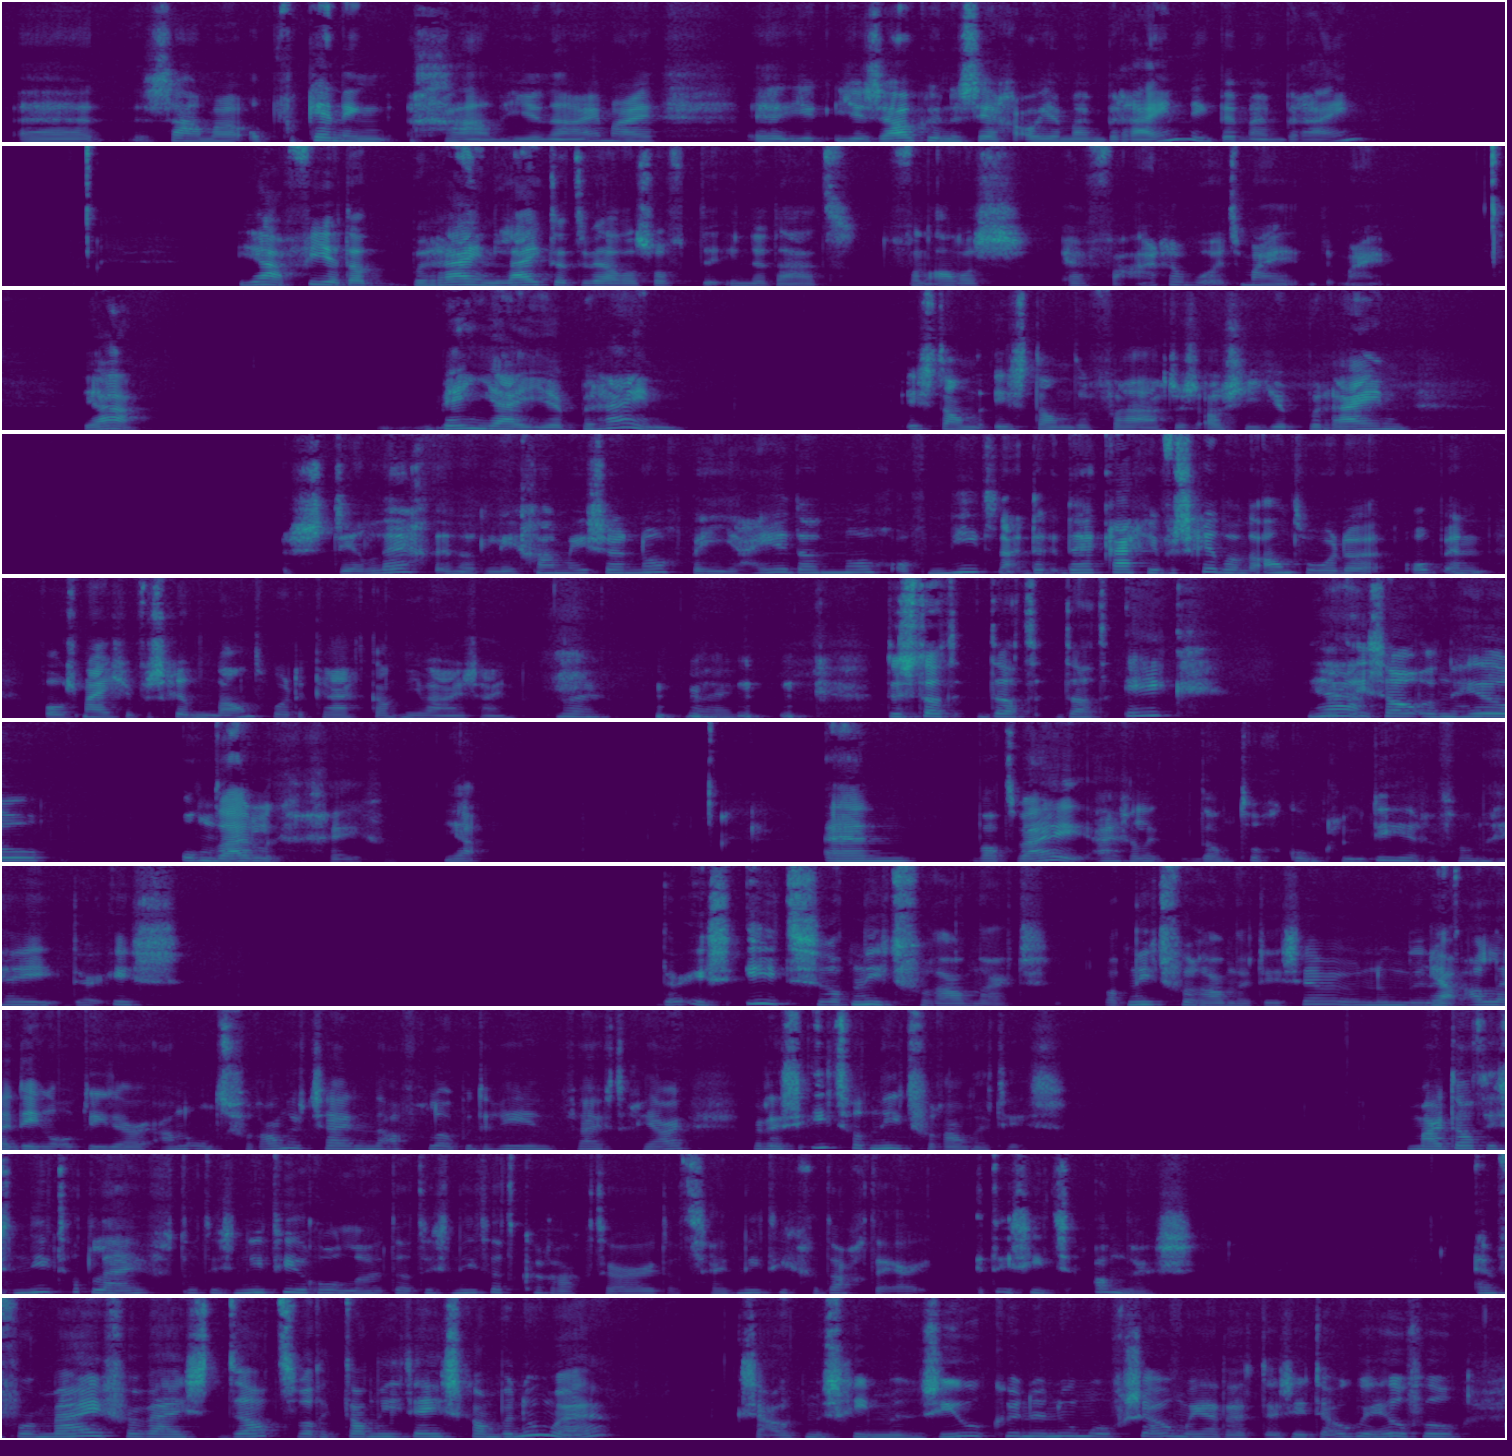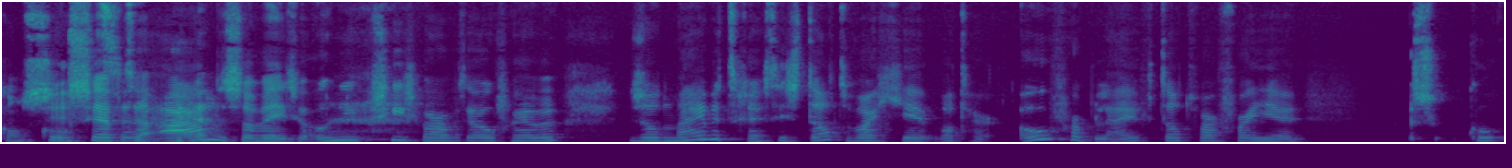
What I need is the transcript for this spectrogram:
eh, samen op verkenning gaan hiernaar. Maar eh, je, je zou kunnen zeggen, oh ja, mijn brein, ik ben mijn brein. Ja, via dat brein lijkt het wel alsof er inderdaad van alles ervaren wordt. Maar, maar ja, ben jij je brein? Is dan, is dan de vraag. Dus als je je brein stillegt en het lichaam is er nog, ben jij er dan nog of niet? Nou, daar, daar krijg je verschillende antwoorden op. En volgens mij, als je verschillende antwoorden krijgt, kan het niet waar zijn. Nee, nee. dus dat, dat, dat ik, Ja, dat is al een heel onduidelijk gegeven. Ja. En wat wij eigenlijk dan toch concluderen van, hé, hey, er is, er is iets wat niet verandert. Wat niet veranderd is. Hè? We noemden Ja. net allerlei dingen op die er aan ons veranderd zijn in de afgelopen 53 jaar. Maar er is iets wat niet veranderd is. Maar dat is niet dat lijf, dat is niet die rollen, dat is niet dat karakter, dat zijn niet die gedachten. Er, het is iets anders. En voor mij verwijst dat, wat ik dan niet eens kan benoemen. Ik zou het misschien mijn ziel kunnen noemen of zo, maar ja, daar, daar zitten ook weer heel veel concepten aan. Dus dan weten we ook niet precies waar we het over hebben. Dus wat mij betreft is dat wat, je, wat er overblijft, dat waarvan je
